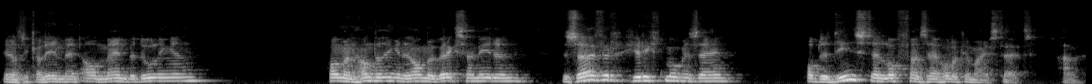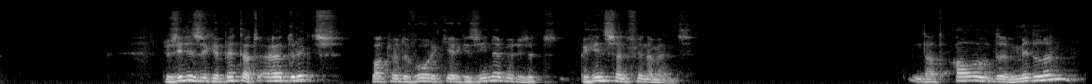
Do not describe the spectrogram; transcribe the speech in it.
en als ik alleen ben, al mijn bedoelingen, al mijn handelingen en al mijn werkzaamheden zuiver gericht mogen zijn op de dienst en lof van zijn goddelijke majesteit. Amen. Dus dit is een gebed dat uitdrukt wat we de vorige keer gezien hebben, dus het beginsel en fundament. Dat al de middelen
